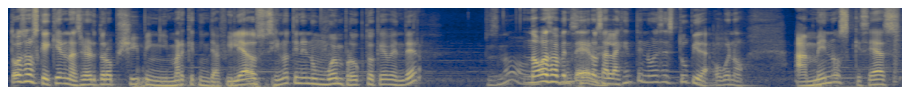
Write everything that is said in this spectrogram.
todos los que quieren hacer dropshipping y marketing de afiliados, si no tienen un buen producto que vender, pues no, no vas a vender. o sea, la gente no es estúpida. O bueno, a menos que seas...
